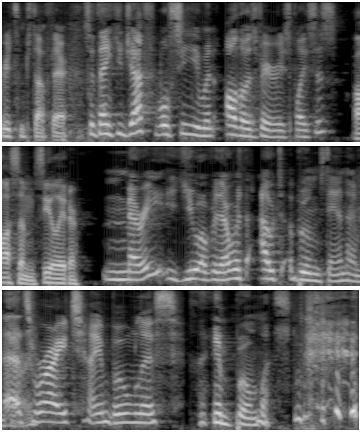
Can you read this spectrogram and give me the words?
read some stuff there. So thank you, Jeff. We'll see you in all those various places. awesome. See you later. Mary, you over there without a boom stand. I'm That's sorry. right. I am boomless. I am boomless.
